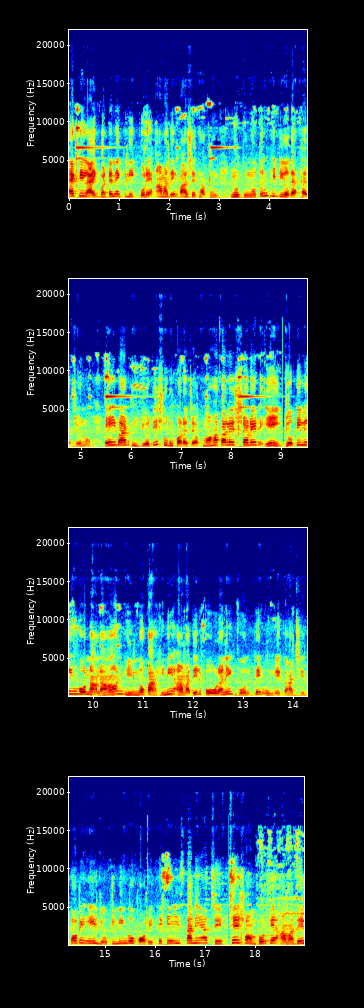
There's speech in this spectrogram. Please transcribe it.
একটি লাইক বাটনে ক্লিক করে আমাদের পাশে থাকুন। নতুন নতুন ভিডিও দেখার জন্য। এইবার ভিডিওটি শুরু করা যাক। মহাকালেশ্বরের এই জ্যোতির্লিঙ্গ নানান ভিন্ন কাহিনী আমাদের পৌরাণিক গ্রন্থে উল্লেখ আছে। তবে এই জ্যোতির্লিঙ্গ কবে থেকে এই স্থানে আছে সেই সম্পর্কে আমাদের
